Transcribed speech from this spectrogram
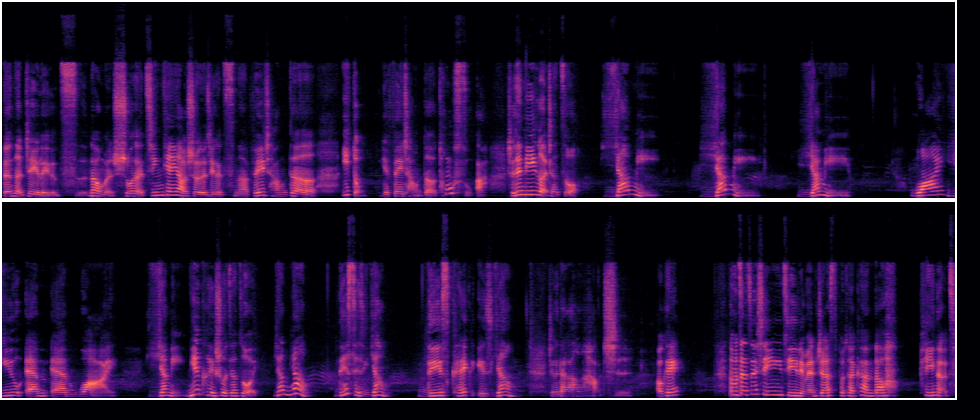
等等这一类的词。那我们说的今天要说的这个词呢，非常的易懂，也非常的通俗啊。首先第一个叫做 yummy，yummy。yummy, y u m m y, yummy。你也可以说叫做 yum yum。This is yum. This cake is yum. 这个蛋糕很好吃。OK。那么在最新一集里面，Jasper 他看到 peanut，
